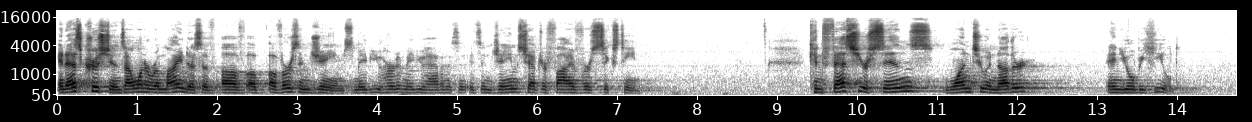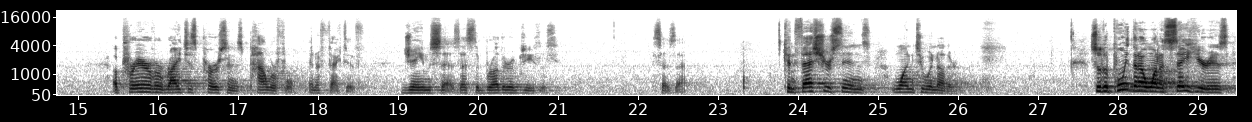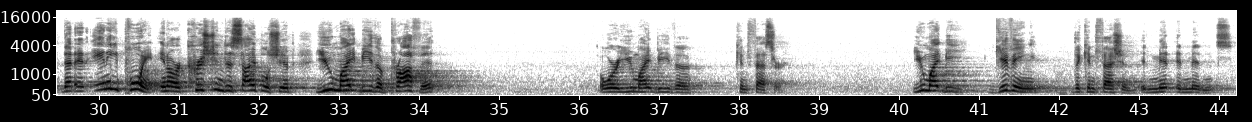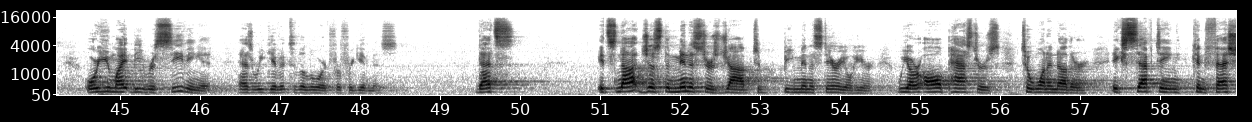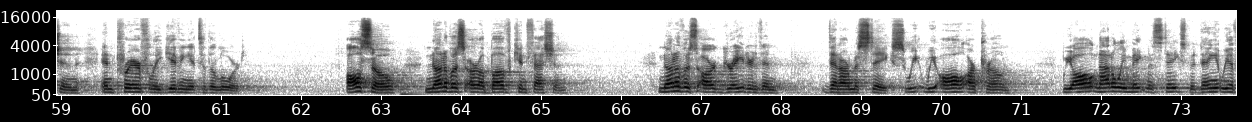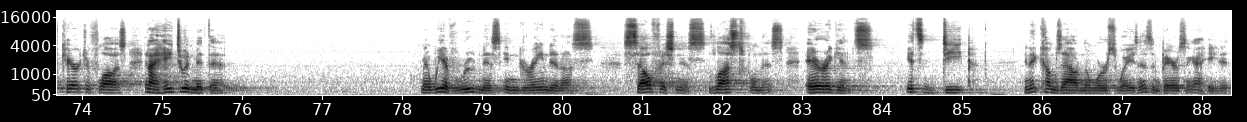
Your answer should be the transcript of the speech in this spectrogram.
And as Christians, I want to remind us of, of, of a verse in James. Maybe you heard it, maybe you haven't. It's in, it's in James chapter 5, verse 16. Confess your sins one to another, and you'll be healed. A prayer of a righteous person is powerful and effective. James says. That's the brother of Jesus. Says that. Confess your sins one to another. So, the point that I want to say here is that at any point in our Christian discipleship, you might be the prophet or you might be the confessor. You might be giving the confession, admit admittance, or you might be receiving it as we give it to the Lord for forgiveness. That's it's not just the minister's job to be ministerial here. We are all pastors to one another, accepting confession and prayerfully giving it to the Lord. Also, none of us are above confession. None of us are greater than, than our mistakes. We, we all are prone. We all not only make mistakes, but dang it, we have character flaws. And I hate to admit that. Man, we have rudeness ingrained in us selfishness, lustfulness, arrogance. It's deep, and it comes out in the worst ways, and it's embarrassing. I hate it.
